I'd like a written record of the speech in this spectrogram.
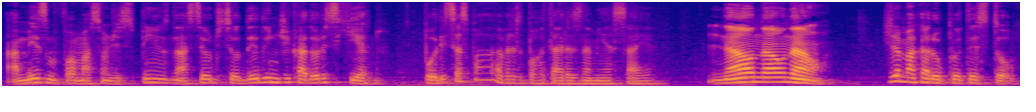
A mesma formação de espinhos nasceu de seu dedo indicador esquerdo. Por isso as palavras bordadas na minha saia. Não, não, não. Jamakaru protestou.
